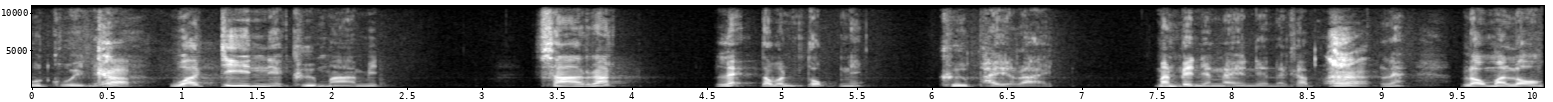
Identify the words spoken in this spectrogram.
พูดคุยเนี่ยครับว่าจีนเนี่ยคือหมามิตรสหรัฐและตะวันตกเนี่ยคือภัยร้าย มันเป็นยังไงเนี่ยนะครับฮะนะเรามาลอง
